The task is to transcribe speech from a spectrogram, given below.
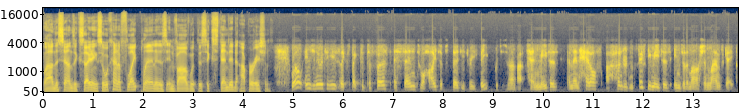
Wow, this sounds exciting. So, what kind of flight plan is involved with this extended operation? Well, Ingenuity is expected to first ascend to a height of 33 feet, which is around about 10 meters, and then head off 150 meters into the Martian landscape.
